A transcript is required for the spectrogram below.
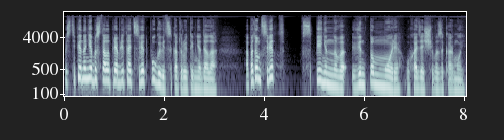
Постепенно небо стало приобретать цвет пуговицы, которую ты мне дала, а потом цвет вспененного винтом моря, уходящего за кормой.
